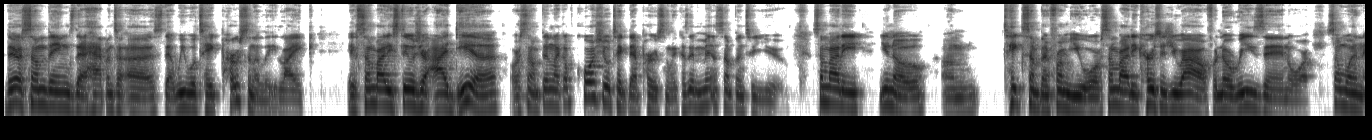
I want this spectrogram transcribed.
there are some things that happen to us that we will take personally. Like if somebody steals your idea or something, like of course you'll take that personally because it meant something to you. Somebody, you know, um, take something from you or somebody curses you out for no reason or someone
